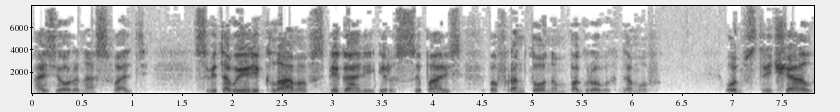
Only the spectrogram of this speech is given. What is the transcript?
озера на асфальте. Световые рекламы взбегали и рассыпались по фронтонам багровых домов. Он встречал,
